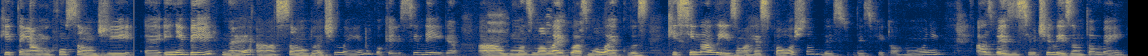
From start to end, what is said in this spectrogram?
que tem a função de é, inibir né, a ação do etileno, porque ele se liga a algumas moléculas, as moléculas que sinalizam a resposta desse, desse fitohormônio. Às vezes se utilizam também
